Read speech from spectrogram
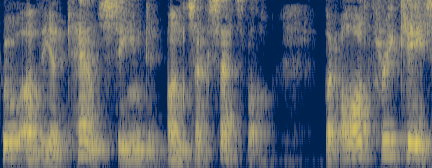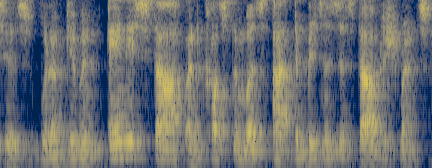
two of the attempts seemed unsuccessful. But all three cases would have given any staff and customers at the business establishments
